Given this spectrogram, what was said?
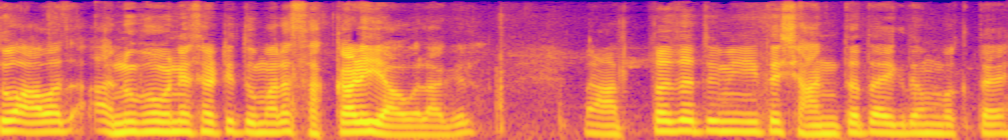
तो आवाज अनुभवण्यासाठी तुम्हाला सकाळी यावं लागेल. पण आत्ता जर तुम्ही इथे शांतता एकदम बघताय.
